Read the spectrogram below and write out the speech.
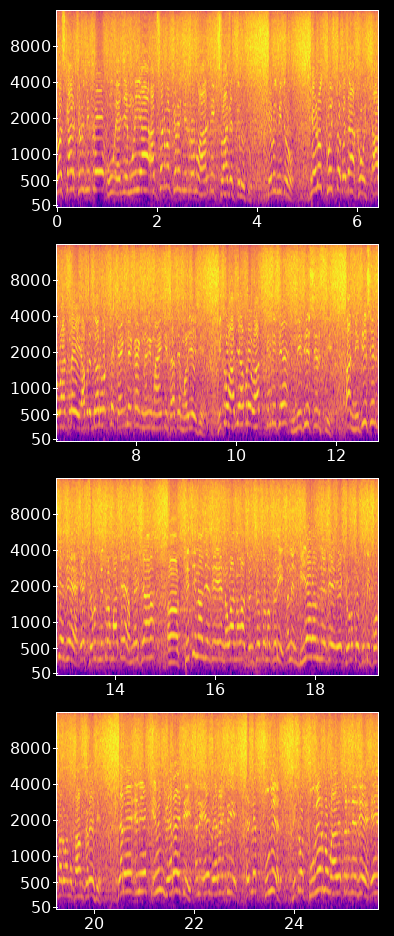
નમસ્કાર ખેડૂત મિત્રો. હું એજે મુણિયા. આપ સર્વ ખેડૂત મિત્રોનું હાર્દિક સ્વાગત કરું છું. ખેડૂત મિત્રો, ખેડૂત ખુશ તો બધા ખુશ. આ વાત લઈ આપણે દર વખતે કંઈક ને કંઈક નવી માહિતી સાથે મળીએ છીએ. મિત્રો, આજે આપણે વાત કરવી છે નિધિ સીડ્સની આ નિધિ સીડ જે છે એ ખેડૂત મિત્રો માટે હંમેશા ખેતીના જે છે એ નવા નવા સંશોધનો કરી અને બિયારણ જે છે એ ખેડૂતો સુધી પહોંચાડવાનું કામ કરે છે. ત્યારે એની એક એવી જ વેરાયટી અને એ વેરાયટી એટલે તુવેર. મિત્રો, તુવેરનું વાવેતર જે છે એ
